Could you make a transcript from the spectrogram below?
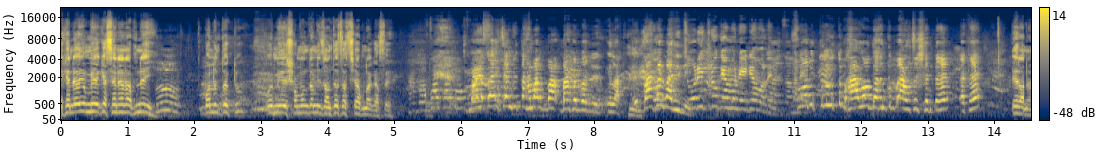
এখানে ওই মেয়েকে চেনেন আপনি? বলেন তো একটু ওই মেয়ের সম্বন্ধে আমি জানতে চাচ্ছি আপনার কাছে। মনে চরিত্র কেমন এইটা বলেন? চরিত্র তো ভালো দেখেন তো আলছে সেটা এর আপনি?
